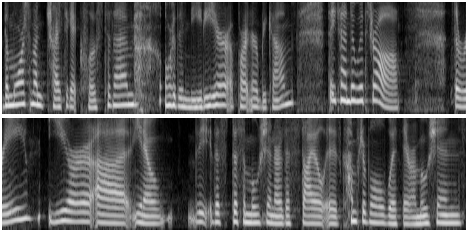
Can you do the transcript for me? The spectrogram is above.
the more someone tries to get close to them or the needier a partner becomes, they tend to withdraw. Three, you're, uh, you know, the, this this emotion or this style is comfortable with their emotions,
